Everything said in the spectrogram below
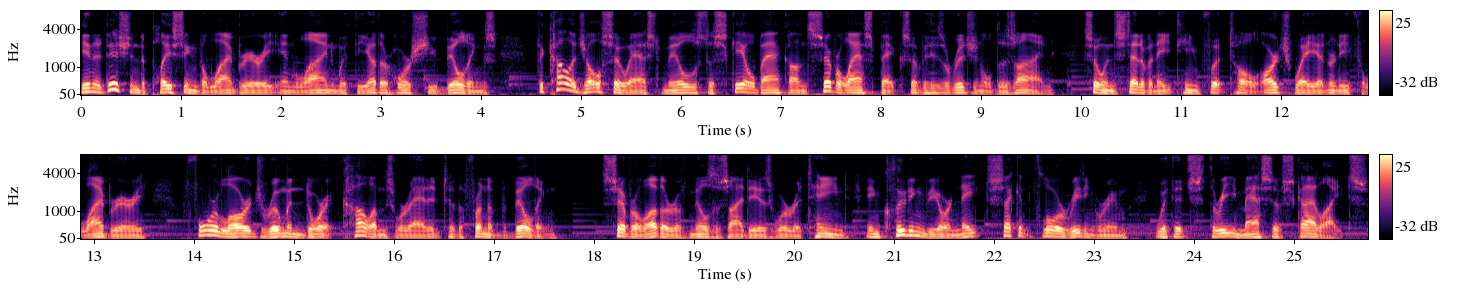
In addition to placing the library in line with the other horseshoe buildings, the college also asked Mills to scale back on several aspects of his original design. So instead of an 18 foot tall archway underneath the library, four large Roman Doric columns were added to the front of the building. Several other of Mills's ideas were retained, including the ornate second floor reading room with its three massive skylights.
